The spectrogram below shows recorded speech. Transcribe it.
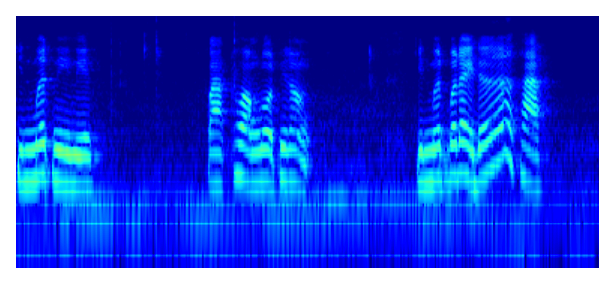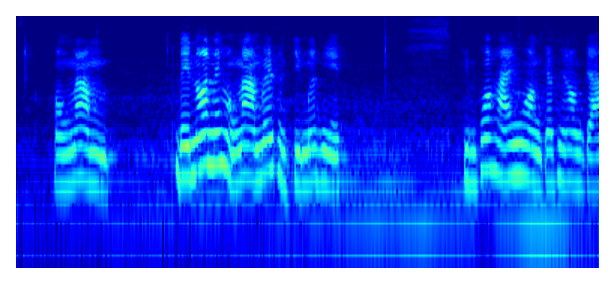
กินเมืดนี่นี่ฝากท้องโลดพี่น้อง กินเมืดบ่ได้เด้อค่ะห้องน้ำได้นอนในห้องน้ำเลยถึงกินเมืดนี้กินพ่อหายง่วงจ้ะพี่น้องจ้ะ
